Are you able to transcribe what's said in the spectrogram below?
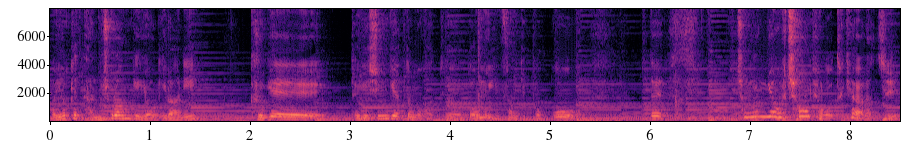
아, 이렇게 단촐한 게 역이라니? 그게 되게 신기했던 것 같아요. 너무 인상 깊었고. 근데 청량역을 처음에 어떻게 알았지?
